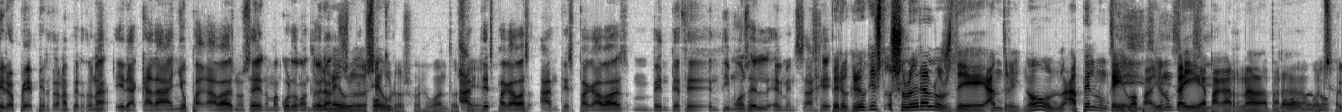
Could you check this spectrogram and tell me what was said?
Pero, pero, pe- perdona, perdona. Era cada año pagabas, no sé, no me acuerdo cuánto Un era. euro, superpoco. dos euros, no sé cuánto. sí. Antes pagabas, antes pagabas 20 céntimos el, el mensaje. Pero creo que esto solo eran los de Android, ¿no? Apple nunca Sí, llegó a pagar. Yo nunca llegué a pagar nada para No, no, no, WhatsApp.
